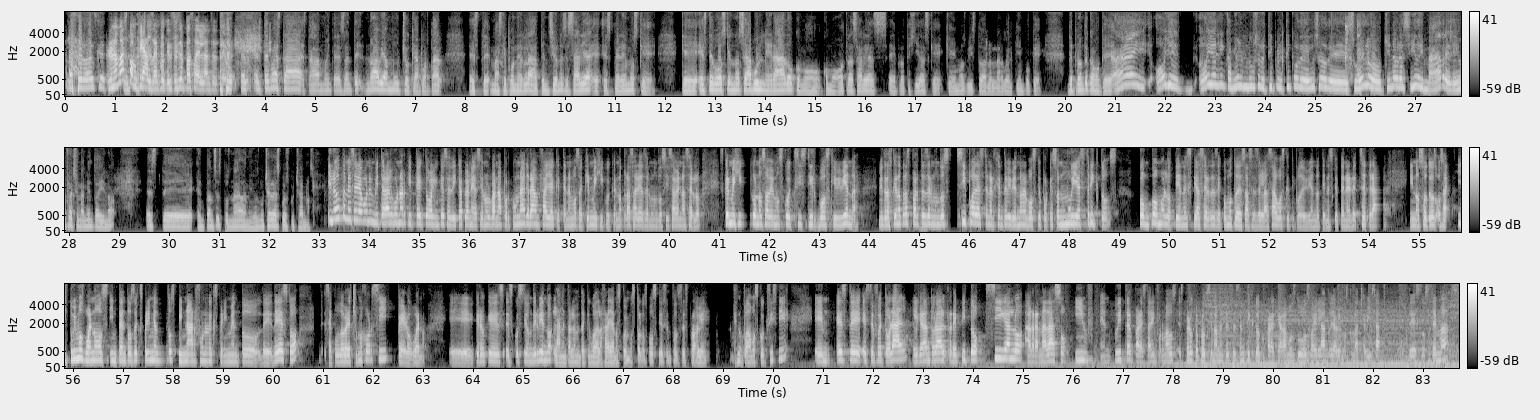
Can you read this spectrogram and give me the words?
La verdad es que. Pero nada más confianza, ¿eh? porque sí se pasa de lanza este El, tema está, está muy interesante. No había mucho que aportar, este, más que poner la atención necesaria. E, esperemos que, que este bosque no sea vulnerado como, como otras áreas eh, protegidas que, que, hemos visto a lo largo del tiempo que de pronto como que, ay, oye, hoy alguien cambió el uso de tipo, el tipo de uso de suelo, ¿quién habrá sido? Y madres, y hay un fraccionamiento ahí, ¿no? Este, entonces, pues nada, amigos, muchas gracias por escucharnos. Y luego también sería bueno invitar a algún arquitecto o alguien que se dedique a planeación urbana, porque una gran falla que tenemos aquí en México y que en otras áreas del mundo sí saben hacerlo, es que en México no sabemos coexistir bosque y vivienda, mientras que en otras partes del mundo sí puedes tener gente viviendo en el bosque porque son muy estrictos con cómo lo tienes que hacer, desde cómo te deshaces de las aguas, qué tipo de vivienda tienes que tener, etcétera. Y nosotros, o sea, y tuvimos buenos intentos de experimentos. Pinar fue un experimento de, esto. Se pudo haber hecho mejor, sí, pero bueno, eh, creo que es, es, cuestión de ir viendo. Lamentablemente aquí en Guadalajara ya nos comimos todos los bosques, entonces es probable que no podamos coexistir. Em, este, este fue Toral, el gran Toral. Repito, síganlo a Granadazo Inf en Twitter para estar informados. Espero que próximamente estés en TikTok para que hagamos dúos bailando y hablemos con la chaviza de estos temas.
